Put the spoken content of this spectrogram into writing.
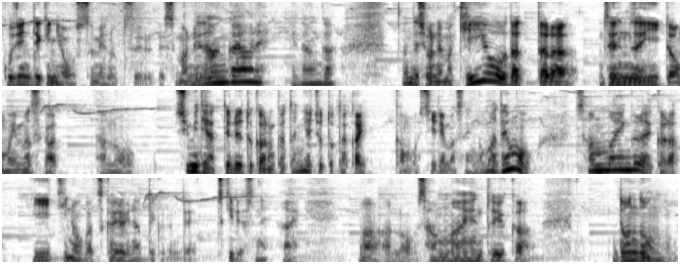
個人的にはおすすめのツールです。まあ値段がね値段が何でしょうねまあ企業だったら全然いいとは思いますがあの趣味でやってるとかの方にはちょっと高いかもしれませんがまあでも3万円ぐらいからいい機能が使えるようになってくるんで、月ですね。はい。まあ、あの、3万円というか、どんどん、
